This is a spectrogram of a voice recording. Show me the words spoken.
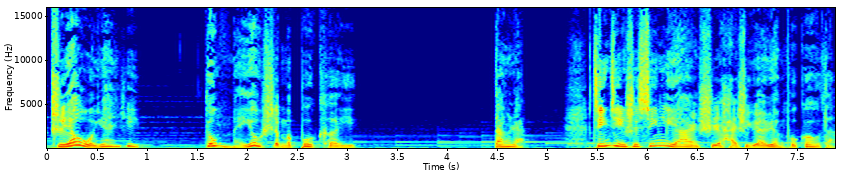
只要我愿意，都没有什么不可以。当然，仅仅是心理暗示还是远远不够的。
